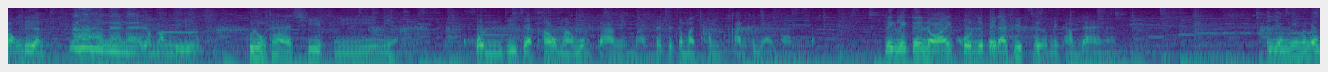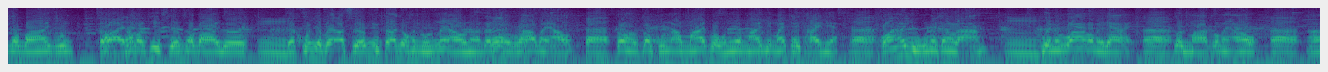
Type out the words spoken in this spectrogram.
สองเดือน น่าแน่แน่ๆกำลังดี คุณลุงถ้าอาชีพนี้เนี่ย คนที่จะเข้ามาวงการใหม่ๆถ้าจะจะมาทำการขยายพันธุ์เนี่ยเล็กๆน้อยๆคนจะเป็นอาชีพเสริมไม่ทำได้นะไอ้อย่างนี้มันได้สบายคุณสบายเลยทำอาชีพเสริมสบายเลยอืมแต่คุณจะไปเอาเสริมอยู่ใต้ต้นขนุนไม่เอานะใต้ต้นมะพร้าวไม่เอาอ่าต้องต้องคุณเอาไม้พวกเนี้ยไม้ที่ไม้ไทยๆเนี่ยอ่าขอให้อยู่ในทางหลังอืมกล้วยน้ำว้าก็ไม่ได้อ่าต้นหมากก็ไม่เอาอ่าอะ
